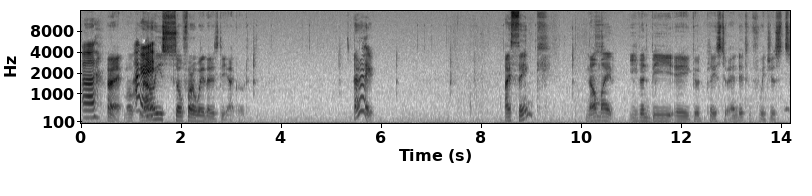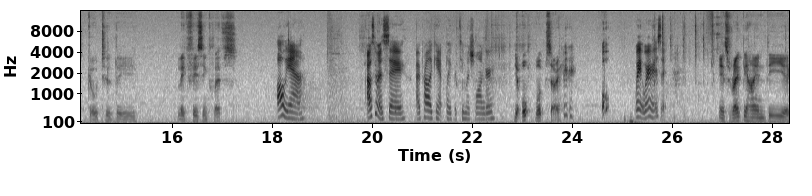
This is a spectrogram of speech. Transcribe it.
Uh. Alright, well, now Alright. he's so far away that he's de-aggroed. Alright. I think now might even be a good place to end it if we just go to the lake-facing cliffs. Oh, yeah. I was gonna say, I probably can't play for too much longer. Yeah, oh, whoops, sorry. Oh. Wait, where is it? It's right behind the uh,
